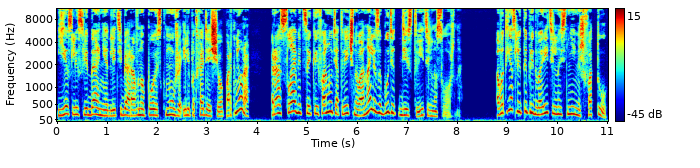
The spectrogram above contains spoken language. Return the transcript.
если свидание для тебя равно поиск мужа или подходящего партнера, расслабиться и кайфануть от вечного анализа будет действительно сложно. А вот если ты предварительно снимешь фату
